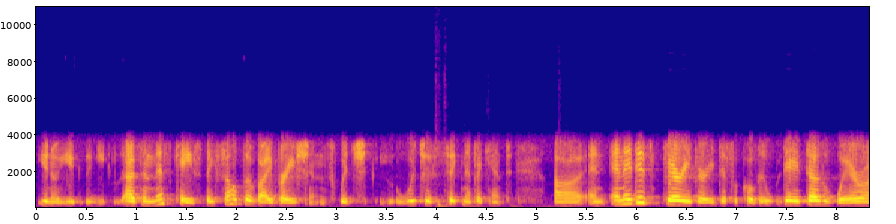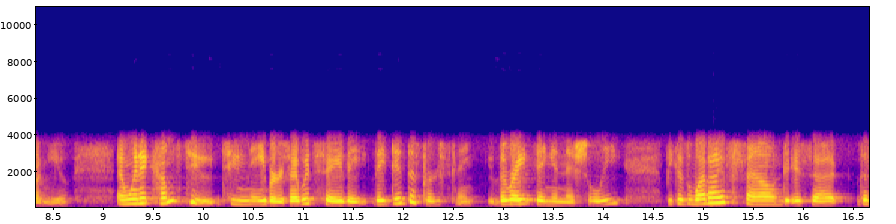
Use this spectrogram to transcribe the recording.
you know, you, you, as in this case, they felt the vibrations, which which is significant, uh, and and it is very very difficult. It, it does wear on you. And when it comes to to neighbors, I would say they they did the first thing, the right thing initially, because what I've found is that the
